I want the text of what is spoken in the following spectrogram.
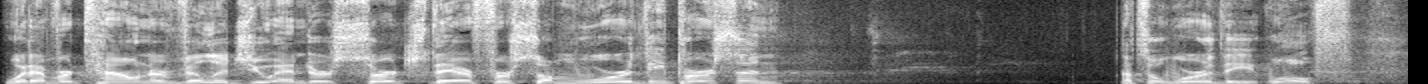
Whatever town or village you enter, search there for some worthy person. That's a worthy wolf.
